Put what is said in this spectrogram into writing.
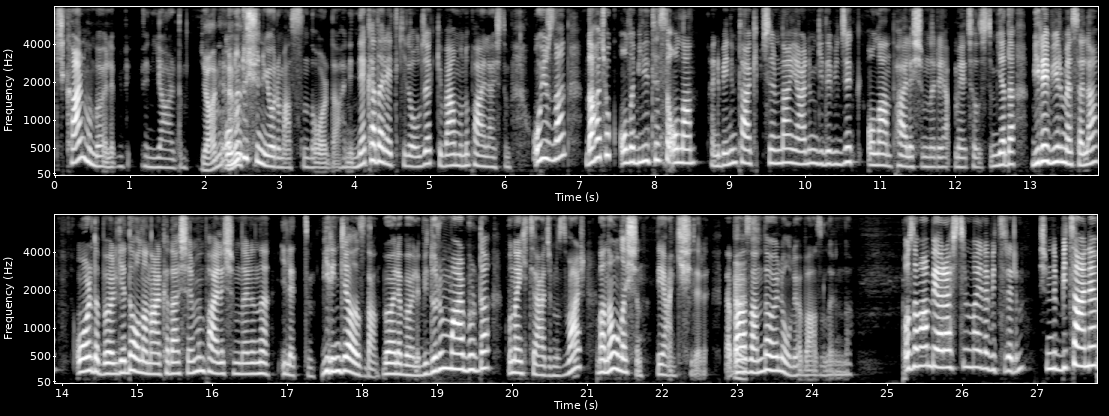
çıkar mı böyle bir hani yardım? Yani Onu evet. düşünüyorum aslında orada. Hani ne kadar etkili olacak ki ben bunu paylaştım. O yüzden daha çok olabilitesi olan hani benim takipçilerimden yardım gidebilecek olan paylaşımları yapmaya çalıştım. Ya da birebir mesela orada bölgede olan arkadaşlarımın paylaşımlarını ilettim. Birinci ağızdan böyle böyle bir durum var burada. Buna ihtiyacımız var. Bana ulaşın diyen kişileri. Ve bazen de öyle oluyor bazılarında. O zaman bir araştırmayla bitirelim. Şimdi bir tane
